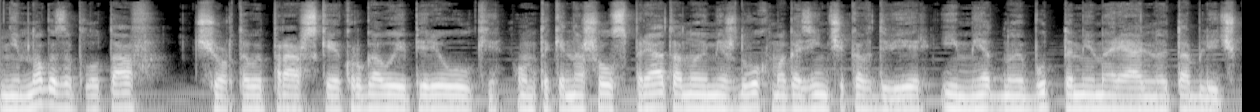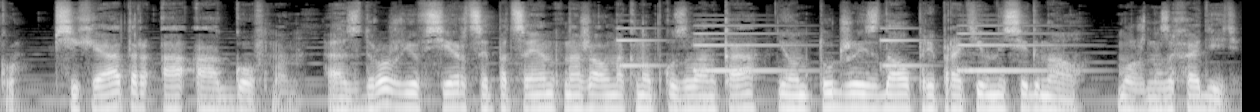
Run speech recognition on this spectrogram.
Немного заплутав, чертовы пражские круговые переулки. Он таки нашел спрятанную между двух магазинчиков дверь и медную, будто мемориальную табличку. Психиатр А.А. А Гофман. А с дрожью в сердце пациент нажал на кнопку звонка, и он тут же издал препротивный сигнал. «Можно заходить».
